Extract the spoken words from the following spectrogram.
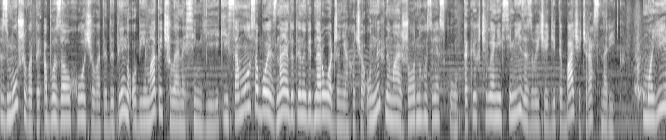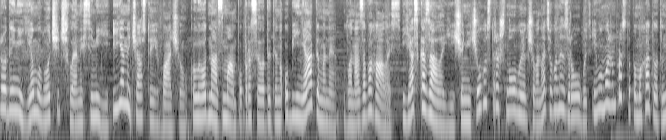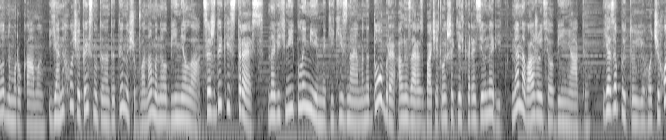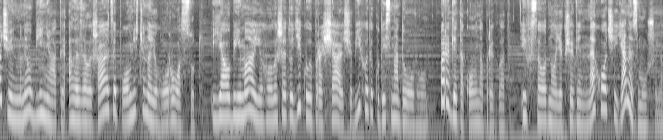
Змушувати або заохочувати дитину обіймати члена сім'ї, який само собою знає дитину від народження, хоча у них немає жодного зв'язку. Таких членів сім'ї зазвичай діти бачать раз на рік. У моїй родині є молодші члени сім'ї, і я не часто їх бачу. Коли одна з мам попросила дитину обійняти мене, вона завагалась. Я сказала їй, що нічого страшного, якщо вона цього не зробить, і ми можемо просто помахати один одному руками. Я не хочу тиснути на дитину, щоб вона мене обійняла. Це ж дикий стрес. Навіть мій племінник, який знає мене добре, але зараз бачить лише кілька разів на рік, не наважується обійняти. Я запитую його, чи хоче він мене обійняти, але залишаю це повністю на його розсуд. Я обіймаю його лише тоді, коли прощаю, щоб їхати кудись надовго, перед літаком, наприклад. І все одно, якщо він не хоче, я не змушую.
